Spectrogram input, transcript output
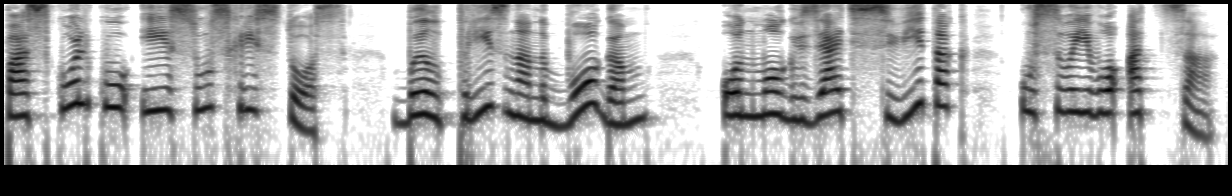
Поскольку Иисус Христос был признан Богом, он мог взять свиток у своего Отца –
